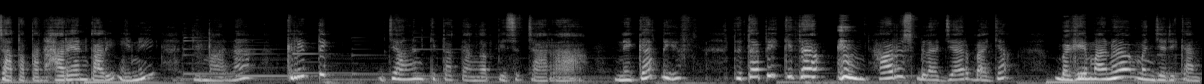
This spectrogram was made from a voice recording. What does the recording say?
catatan harian kali ini di mana kritik jangan kita tanggapi secara negatif, tetapi kita harus belajar banyak bagaimana menjadikan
